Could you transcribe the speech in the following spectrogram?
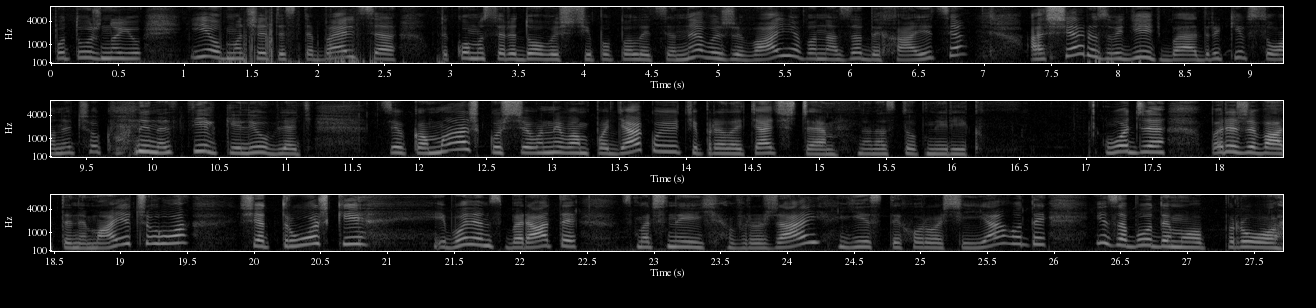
потужною і обмочити стебельця. В такому середовищі попелиця не виживає, вона задихається. А ще розведіть бедриків, сонечок. Вони настільки люблять цю комашку, що вони вам подякують і прилетять ще на наступний рік. Отже, переживати немає чого. Ще трошки і будемо збирати смачний врожай, їсти хороші ягоди і забудемо про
